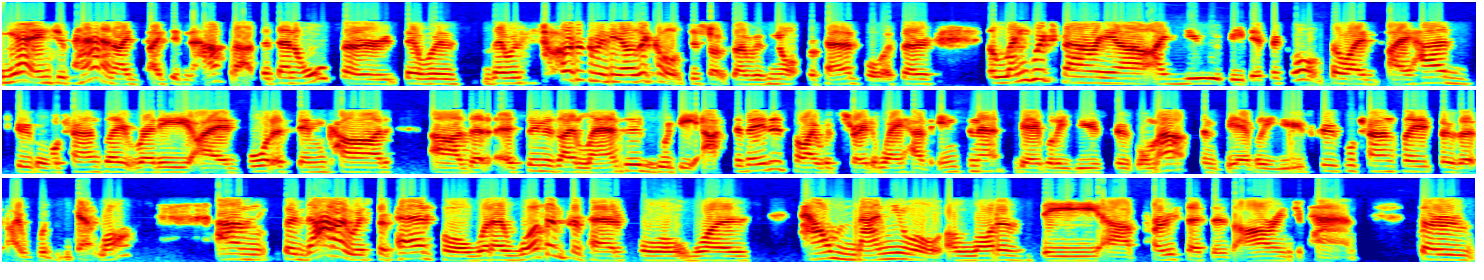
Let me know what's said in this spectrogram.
yeah, in Japan, I, I didn't have that. But then also there was there was so many other culture shocks I was not prepared for. So the language barrier I knew would be difficult. So I I had Google Translate ready. I had bought a SIM card uh, that as soon as I landed would be activated. So I would straight away have internet to be able to use Google Maps and be able to use Google Translate so that I wouldn't get lost. Um, so that I was prepared for. What I wasn't prepared for was how manual a lot of the uh, processes are in Japan. So,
